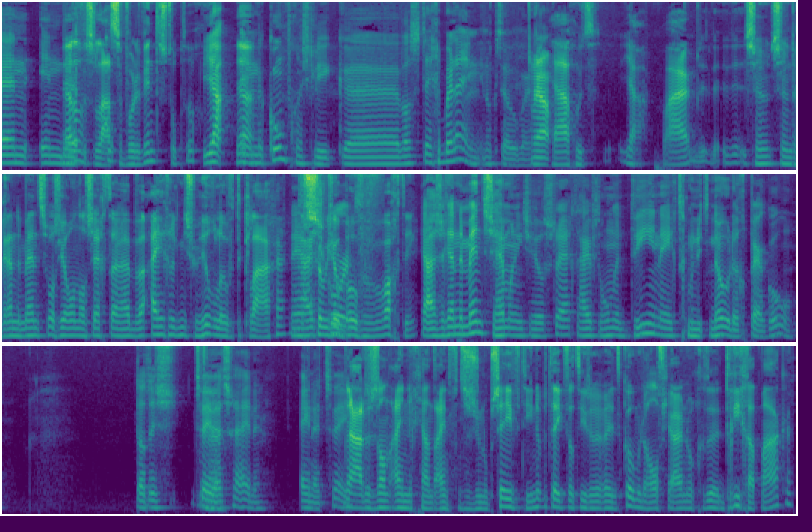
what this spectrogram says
En in de, Ja, dat was de laatste voor de winterstop, toch? Ja, Ja. in de Conference League eh, was het tegen Berlijn in oktober. ja. Ja, goed. Ja, maar zijn zijn rendement, zoals Johan al zegt, daar hebben we eigenlijk niet zo heel veel over te klagen. Nee, dat hij is sowieso scoort. boven verwachting. Ja, zijn rendement is helemaal niet zo heel slecht. Hij heeft 193 minuten nodig per goal. Dat is twee Ja. wedstrijden. 1 uit 2. Ja, dus dan eindig je aan het eind van het seizoen op 17. Dat betekent dat hij er in het komende half jaar nog eh, drie gaat maken.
